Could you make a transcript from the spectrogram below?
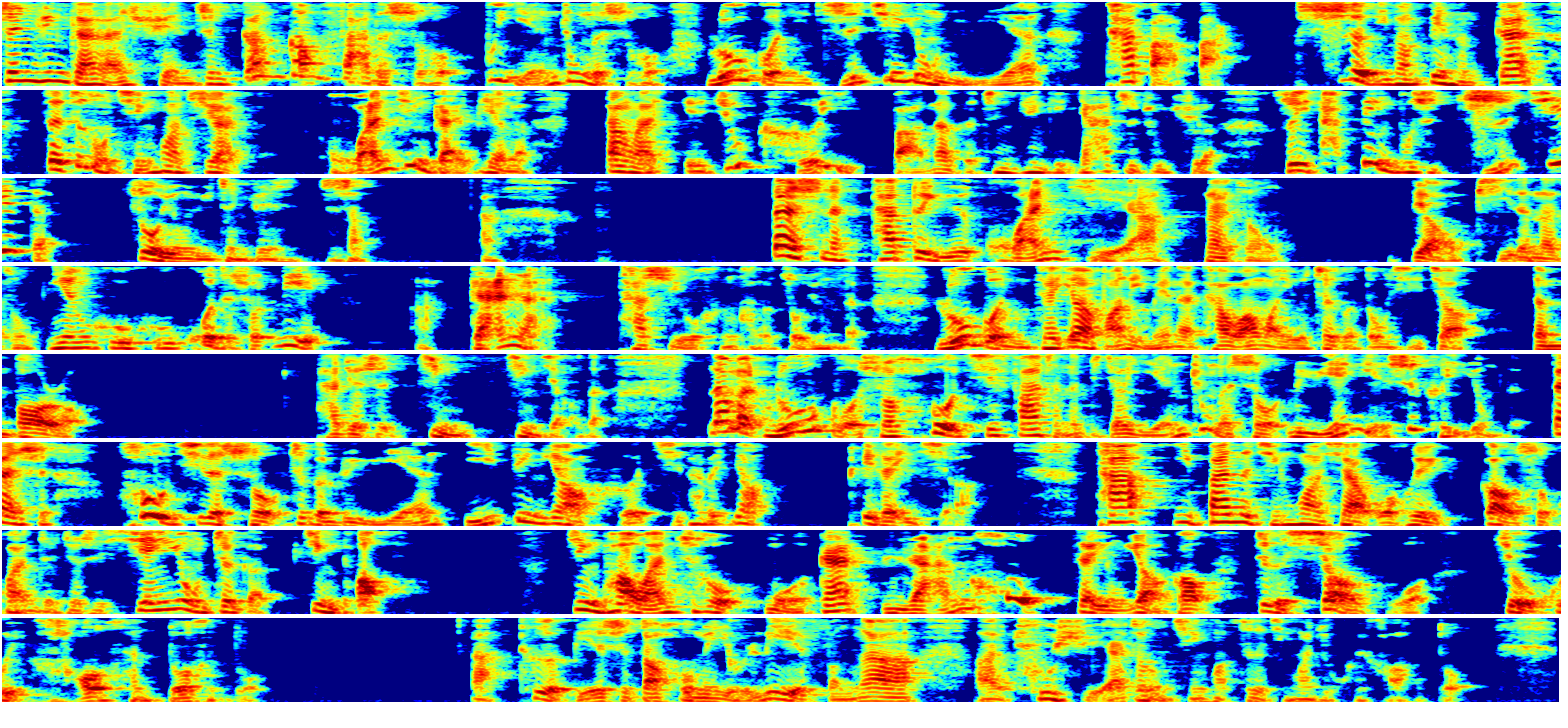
真菌感染选症刚刚发的时候，不严重的时候，如果你直接用铝盐，它把把湿的地方变成干，在这种情况之下，环境改变了，当然也就可以把那个真菌给压制出去了，所以它并不是直接的作用于真菌之上啊。但是呢，它对于缓解啊那种表皮的那种黏糊糊或者说裂啊感染，它是有很好的作用的。如果你在药房里面呢，它往往有这个东西叫 Denboro，它就是进进脚的。那么如果说后期发展的比较严重的时候，铝盐也是可以用的。但是后期的时候，这个铝盐一定要和其他的药配在一起了。它一般的情况下，我会告诉患者，就是先用这个浸泡。浸泡完之后抹干，然后再用药膏，这个效果就会好很多很多啊！特别是到后面有裂缝啊、啊出血啊这种情况，这个情况就会好很多。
